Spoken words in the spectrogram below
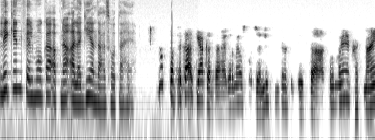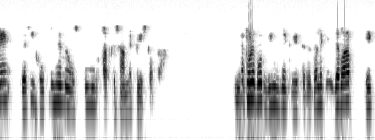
लेकिन फ़िल्मों का अपना अलग ही अंदाज होता है। जो पत्रकार क्या करता है? अगर मैं उसको जर्नलिस्ट की तरह से देखता तो मैं घटनाएँ जैसी होती है, मैं उसको आपके सामने पेश कर करता मैं थोड़े बहुत व्यूज़ में क्रिएट कर देता लेकिन जब आप एक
